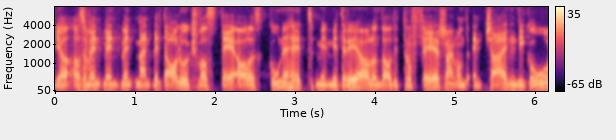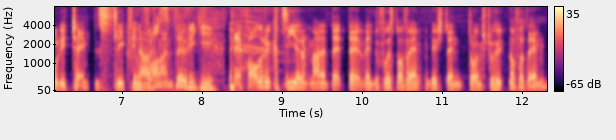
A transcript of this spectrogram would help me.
Ja, also wenn, wenn, wenn, wenn, wenn du anschaust, was der alles gewonnen hat mit, mit Real und all die Trophäen und entscheidende Goal in Champions League Finale. Ja, was der, der Fallrückzieher, meine, der, der, wenn du Fußballfan bist, dann träumst du heute noch von dem.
